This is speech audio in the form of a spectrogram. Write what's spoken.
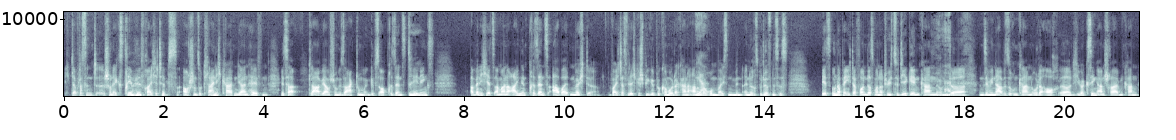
Ich glaube, das sind äh, schon extrem hilfreiche Tipps, auch schon so Kleinigkeiten, die einen helfen. Jetzt klar, wir haben schon gesagt, du gibst auch Präsenztrainings. Aber wenn ich jetzt an meiner eigenen Präsenz arbeiten möchte, weil ich das vielleicht gespiegelt bekomme oder keine Ahnung Ja. warum, weil es ein inneres Bedürfnis ist, jetzt unabhängig davon, dass man natürlich zu dir gehen kann und äh, ein Seminar besuchen kann oder auch äh, dich über Xing anschreiben kann,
